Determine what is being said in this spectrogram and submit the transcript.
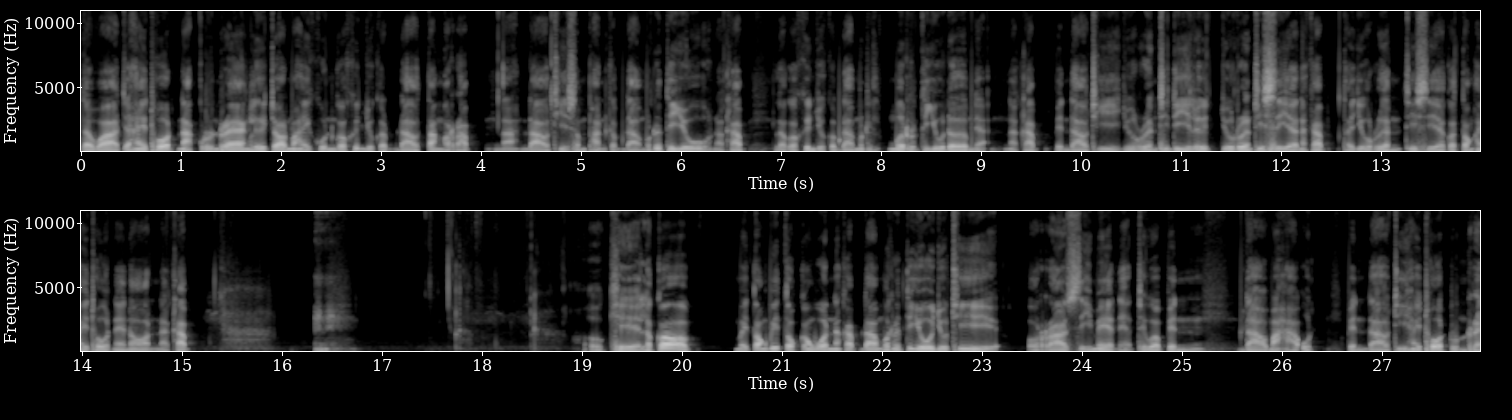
แต่ว่าจะให้โทษหนักรุนแรง หรือจรมาให้คุณก็ขึ้นอยู่กับดาวตั้งรับนะดาวที่สัมพันธ์กับดาวมฤตยูนะครับแล้วก็ขึ้นอยู่กับดาวมฤตยูเดิมเนี่ยนะครับเป็นดาวที่อยู่เรือนที่ดีหรืออยู่เรือนที่เสียนะครับ ถ้าอยู่เรือนที่เสียก็ต้องให้โทษแน่นอนนะครับโอเค แล้วก็ไม่ต้องวิตกกังวลนะครับ ดาวมฤตยูอยู่ที่ ราศีเมษเนี่ยถือว่าเป็นดาวมหาอุด เป็นดาวที่ให้โทษรุนแร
